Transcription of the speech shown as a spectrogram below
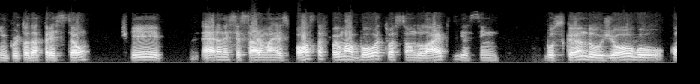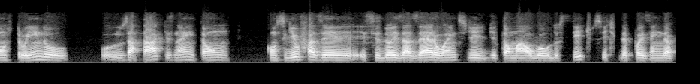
enfim, por toda a pressão. Acho que era necessária uma resposta. Foi uma boa atuação do Leipzig, assim, buscando o jogo, construindo os ataques, né? Então conseguiu fazer esses 2 a 0 antes de, de tomar o gol do City. O City depois ainda,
